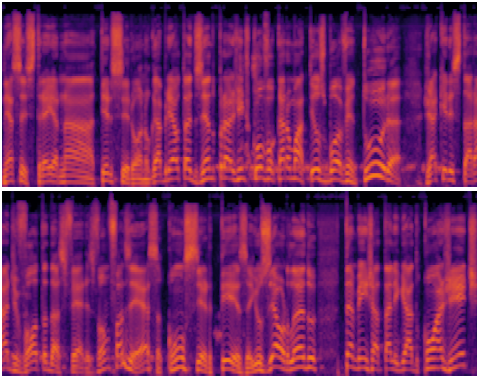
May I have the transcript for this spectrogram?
nessa estreia na terceirona. O Gabriel tá dizendo pra gente convocar o Matheus Boaventura, já que ele estará de volta das férias. Vamos fazer essa, com certeza. E o Zé Orlando também já tá ligado com a gente.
